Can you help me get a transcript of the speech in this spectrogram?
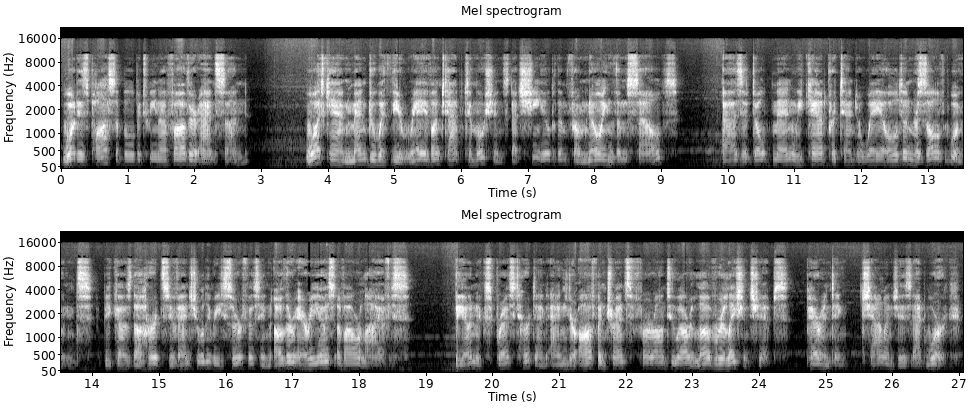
What is possible between a father and son? What can men do with the array of untapped emotions that shield them from knowing themselves? As adult men, we can't pretend away old and unresolved wounds, because the hurts eventually resurface in other areas of our lives. The unexpressed hurt and anger often transfer onto our love relationships, parenting, challenges at work,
